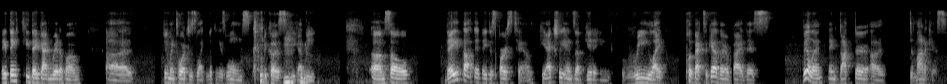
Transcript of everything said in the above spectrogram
they think he, they've gotten rid of him. Uh, Human Torch is like licking his wounds because he got beat. Um, so they thought that they dispersed him. He actually ends up getting re like put back together by this villain named Doctor uh, Demonicus.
